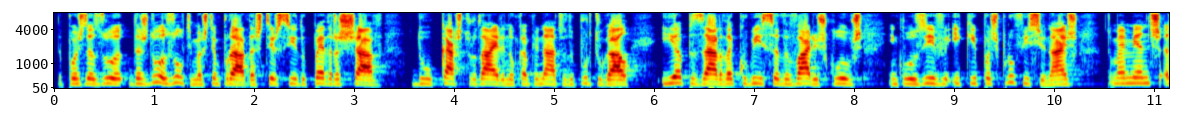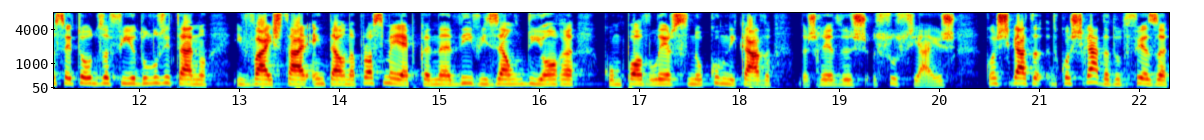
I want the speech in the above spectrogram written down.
Depois das, duas últimas temporadas ter sido pedra-chave do Castro Daire no Campeonato de Portugal e apesar da cobiça de vários clubes, inclusive equipas profissionais, Tomé Mendes aceitou o desafio do Lusitano e vai estar então na próxima época na divisão de honra, como pode ler-se no comunicado das redes sociais. Com a, chegada, com a chegada do defesa,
